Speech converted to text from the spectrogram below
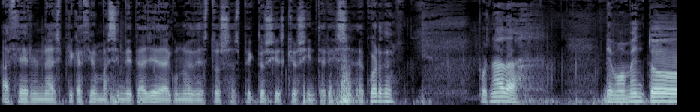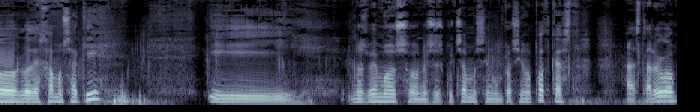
hacer una explicación más en detalle de alguno de estos aspectos si es que os interesa, ¿de acuerdo? Pues nada, de momento lo dejamos aquí y nos vemos o nos escuchamos en un próximo podcast. Hasta luego.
